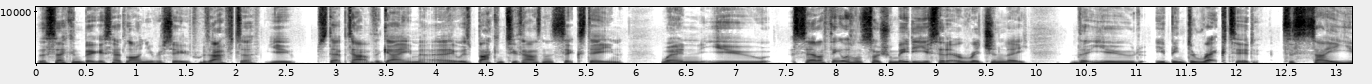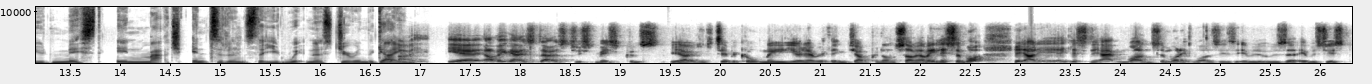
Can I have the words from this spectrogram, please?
The second biggest headline you received was after you stepped out of the game. It was back in 2016 when you said, I think it was on social media, you said it originally that you'd you'd been directed to say you'd missed in match incidents that you'd witnessed during the game. Yeah, I think that is that was just mis, you know, typical media and everything jumping on something. I mean, listen, what it only listen, it happened once, and what it was is it was it was just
